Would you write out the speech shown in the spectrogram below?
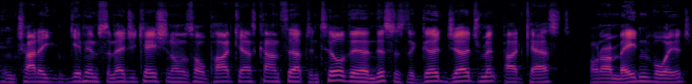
and try to give him some education on this whole podcast concept. Until then, this is the Good Judgment podcast on our maiden voyage.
